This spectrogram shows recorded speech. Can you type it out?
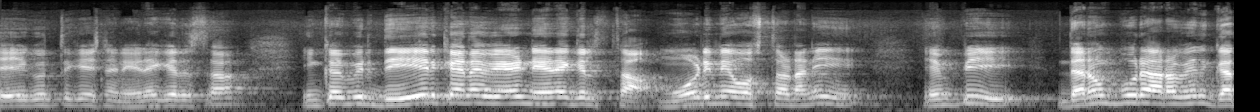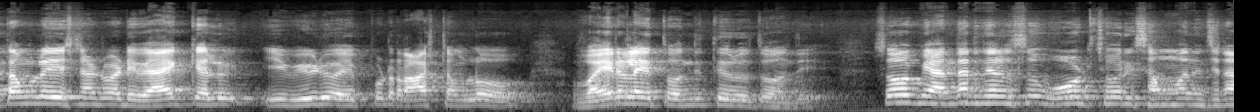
చేయి గుర్తుకేసినా నేనే గెలుస్తా. ఇంకా మీరు దేనికైనా వేయండి నేనే గెలుస్తా. మోడీనే వస్తాడని ఎంపీ ధర్మపురి అరవింద్ గతంలో చేసినటువంటి వ్యాఖ్యలు ఈ వీడియో ఇప్పుడు రాష్ట్రంలో వైరల్ అవుతోంది తిరుగుతోంది. సో మీ అందరికీ తెలుసు ఓటు చోరీకి సంబంధించిన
